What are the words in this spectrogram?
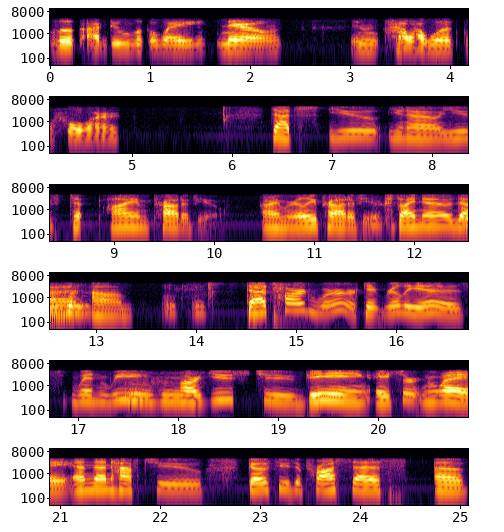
look. I do look away now than how I was before. that's you you know you've I am proud of you i'm really proud of you because i know that Mhm. um Mhm. that's hard work it really is when we Mhm. are used to being a certain way and then have to go through the process of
